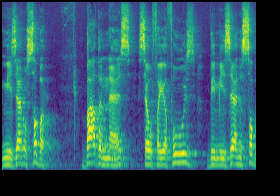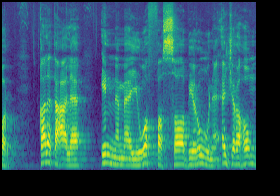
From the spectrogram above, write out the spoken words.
ميزان الصبر. بعض الناس سوف يفوز بميزان الصبر. قال تعالى إنما يوفى الصابرون أجرهم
